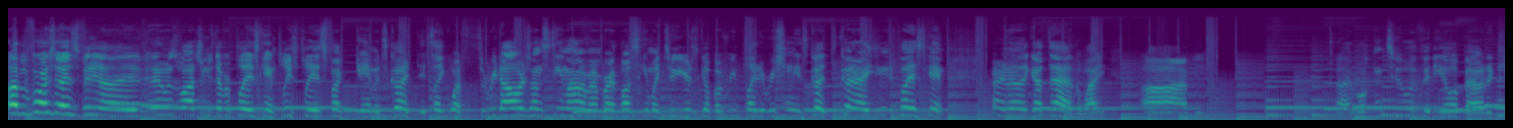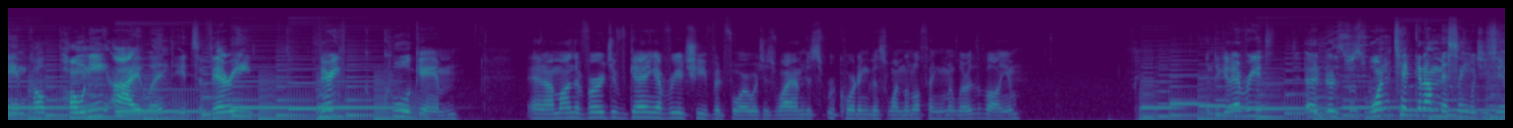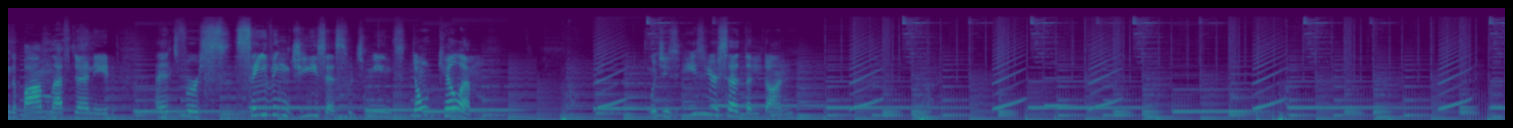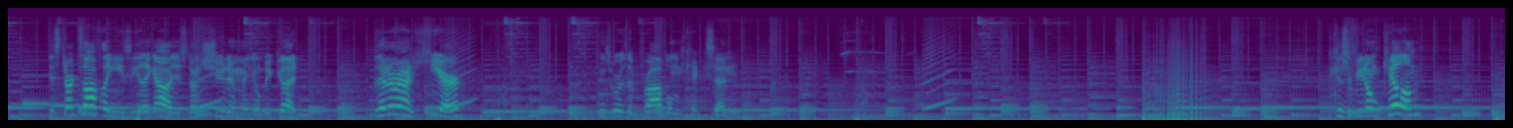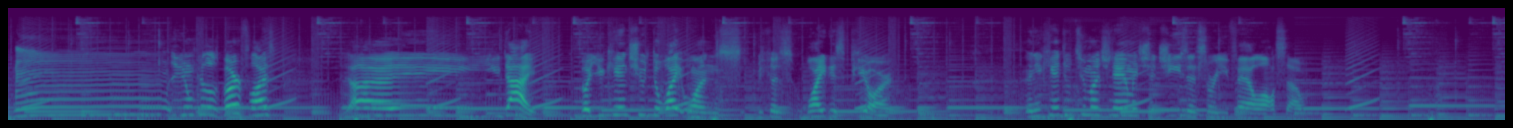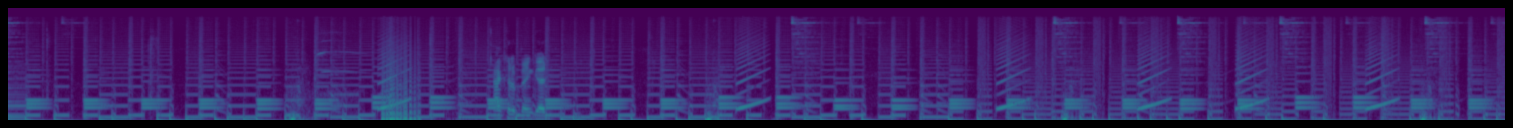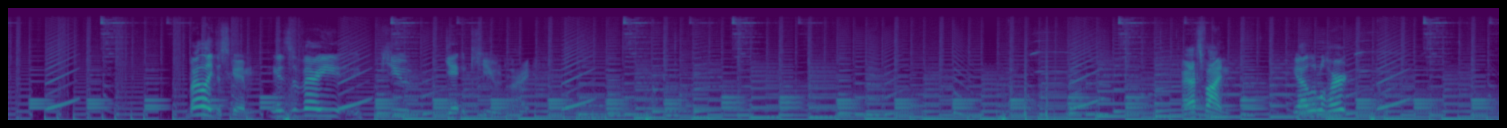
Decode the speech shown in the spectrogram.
Uh, before I start this video, if anyone's watching who's never played this game, please play this fucking game. It's good. It's like, what, $3 on Steam? I don't remember. I bought this game like two years ago, but replayed it recently. It's good. It's good. I need to play this game. Alright, now that I got that out of the way. Um, uh, welcome to a video about a game called Pony Island. It's a very, very cool game. And I'm on the verge of getting every achievement for which is why I'm just recording this one little thing. I'm going to lower the volume. And to get every, uh, there's just one ticket I'm missing, which you see in the bottom left that I need, and it's for saving Jesus, which means don't kill him. Which is easier said than done. It starts off like easy, like, oh, just don't shoot him and you'll be good. But then around here is where the problem kicks in. Because if you don't kill them, mm, if you don't kill those butterflies, uh, you die. But you can't shoot the white ones because white is pure. And you can't do too much damage to Jesus or you fail also. That could have been good. Like this game. It's a very cute, get cute. All right. That's fine. He got a little hurt,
